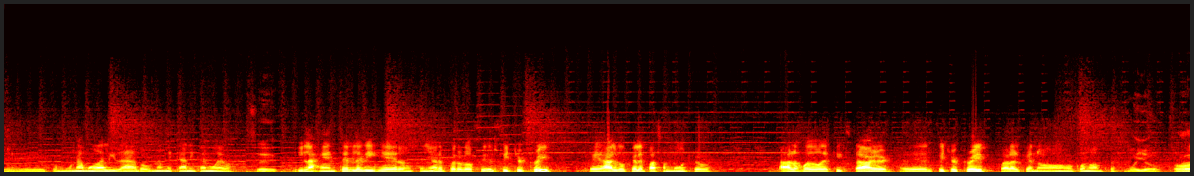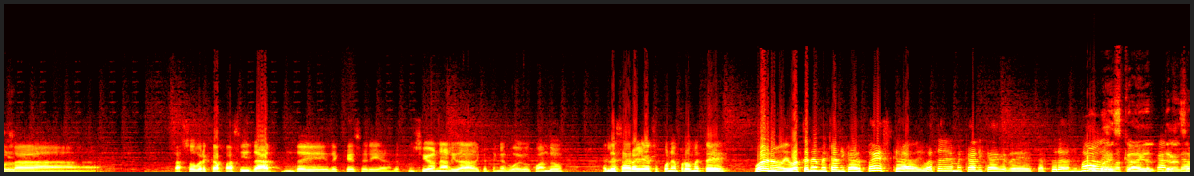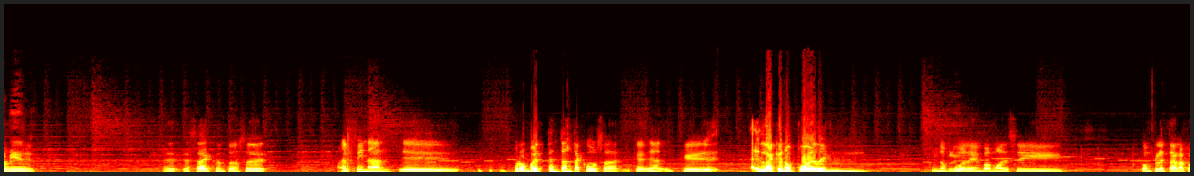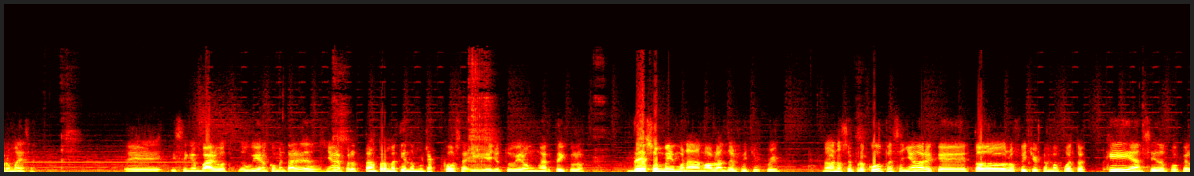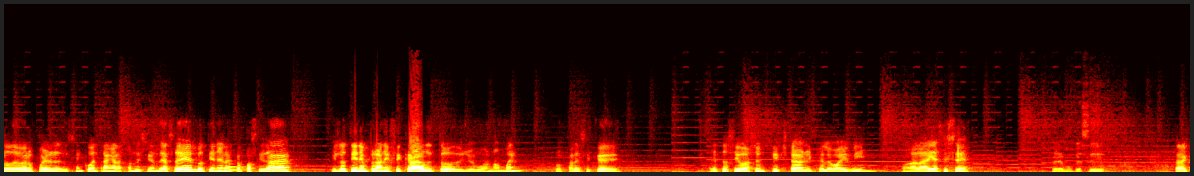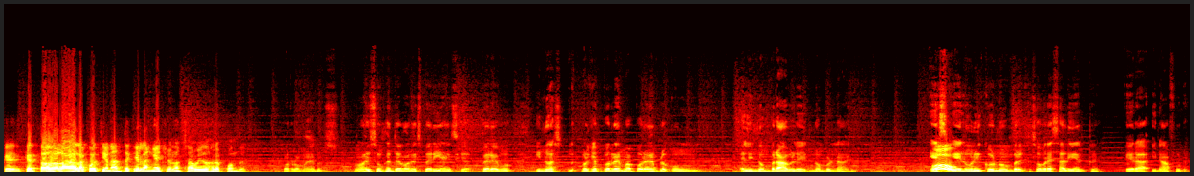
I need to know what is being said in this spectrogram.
eh, como una modalidad o una mecánica nueva. Sí. Y la gente le dijeron, señores, pero lo- el feature creep, que es algo que le pasa mucho a los juegos de Kickstarter. Eh, el feature creep, para el que no conoce, Como yo. o la, la sobrecapacidad de, de qué sería, de funcionalidad que tenga el juego cuando el desarrollador se pone a prometer. Bueno, y va a tener mecánica de pesca, y va a tener mecánica de captura de animales, No y va a tener Sky de mecánica lanzamiento. Eh, exacto, entonces al final eh, prometen tanta cosa que, que en la que no pueden no pueden vamos a decir completar la promesa Eh, y sin embargo hubieron comentarios de señores pero están prometiendo muchas cosas y ellos tuvieron un artículo de eso mismo nada más hablando del feature creep no no se preocupen señores que todos los features que hemos puesto aquí han sido porque los developers se encuentran en la condición de hacerlo tienen la capacidad y lo tienen planificado y todo. Y yo, bueno, man, pues parece que esto sí va a ser un Kickstarter que le va a ir bien. Ojalá y así sea. Esperemos que sí, O sea, que, que todas las las cuestionantes que le han hecho le han sabido responder. por lo menos. No, y son gente con experiencia. Esperemos. Y no es. Porque el problema, por ejemplo, con el innombrable, Number 9, es Wow. que el único nombre que sobresaliente era Inafune.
